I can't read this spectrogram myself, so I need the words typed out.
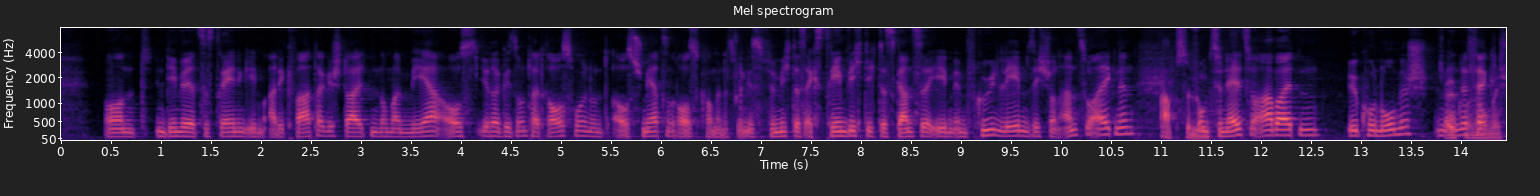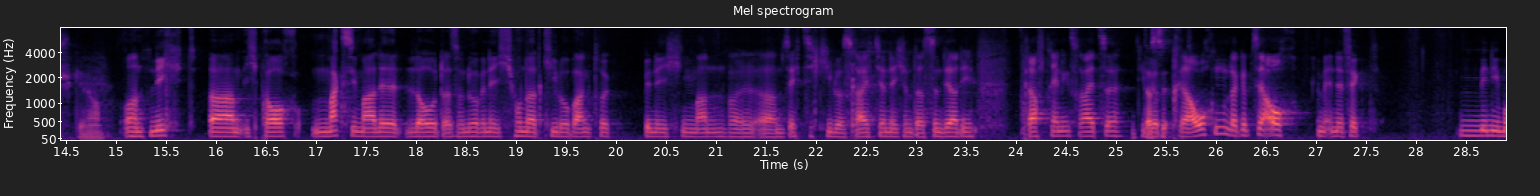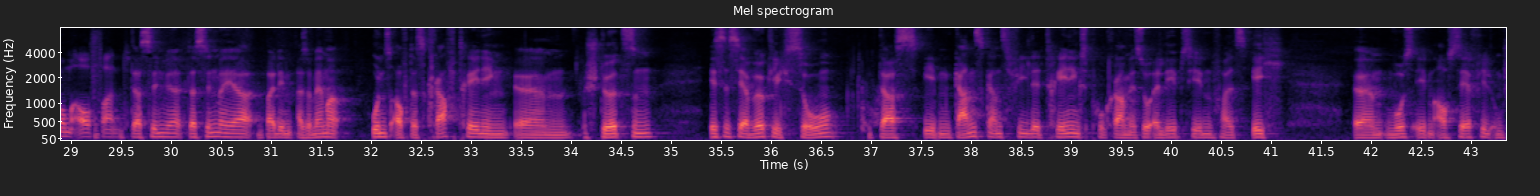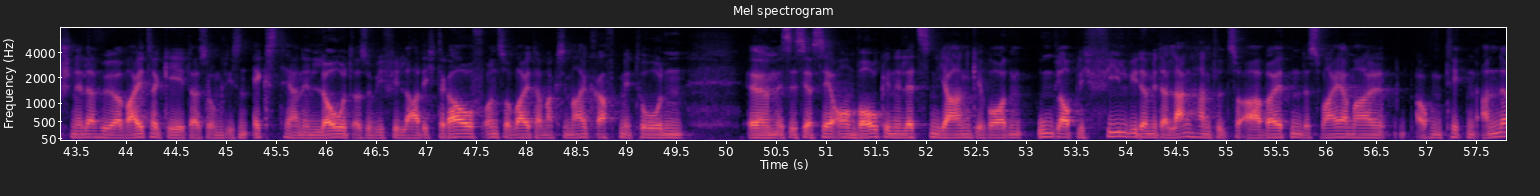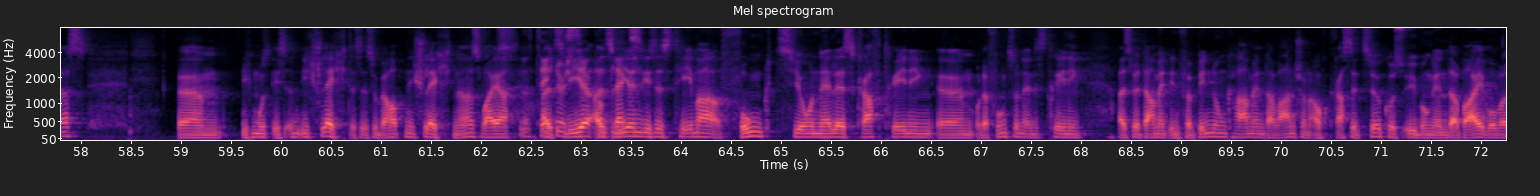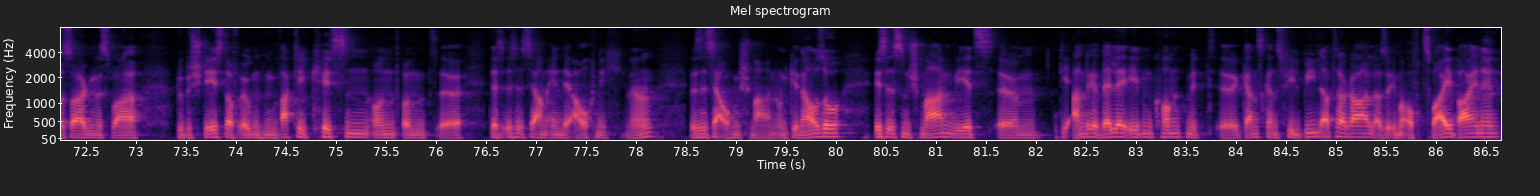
und indem wir jetzt das Training eben adäquater gestalten, nochmal mehr aus ihrer Gesundheit rausholen und aus Schmerzen rauskommen. Deswegen ist für mich das extrem wichtig, das Ganze eben im frühen Leben sich schon anzueignen, Absolut. funktionell zu arbeiten, ökonomisch im ökonomisch, Endeffekt. Genau. Und nicht, ähm, ich brauche maximale Load, also nur wenn ich 100 Kilo Bank drücke, bin ich ein Mann, weil ähm, 60 Kilo, das reicht ja nicht. Und das sind ja die Krafttrainingsreize, die das wir brauchen. Da gibt es ja auch im Endeffekt Minimumaufwand. Das sind wir, das sind wir ja bei dem, also wenn wir uns auf das Krafttraining ähm, stürzen, ist es ja wirklich so, dass eben ganz, ganz viele Trainingsprogramme, so erlebe es jedenfalls ich, ähm, wo es eben auch sehr viel um schneller, höher, weiter geht, also um diesen externen Load, also wie viel lade ich drauf und so weiter, Maximalkraftmethoden. Ähm, es ist ja sehr en vogue in den letzten Jahren geworden, unglaublich viel wieder mit der Langhantel zu arbeiten. Das war ja mal auch ein Ticken anders ähm, ich muss, ist nicht schlecht, das ist überhaupt nicht schlecht. Ne? Es war ja, als wir, als wir in dieses Thema funktionelles Krafttraining oder funktionelles Training, als wir damit in Verbindung kamen, da waren schon auch krasse Zirkusübungen dabei, wo wir sagen, es war, du bestehst auf irgendeinem Wackelkissen und, und äh, das ist es ja am Ende auch nicht. Ne? Das ist ja auch ein Schmarrn. Und genauso ist es ein Schmarrn, wie jetzt ähm, die andere Welle eben kommt mit äh, ganz, ganz viel bilateral, also immer auf zwei Beinen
